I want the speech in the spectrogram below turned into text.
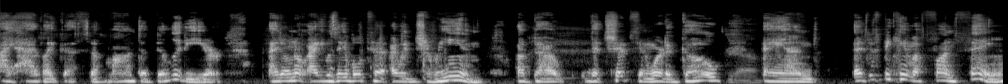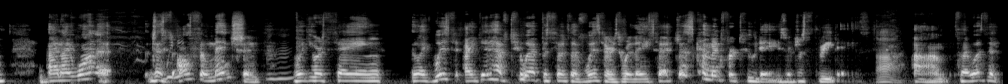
I had like a savant ability, or I don't know. I was able to. I would dream about the chips and where to go, and it just became a fun thing. And I want to just also mention Mm-hmm. what you were saying. Like, Wiz- I did have two episodes of Wizards where they said just come in for two days or just three days. Ah. Um, so I wasn't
